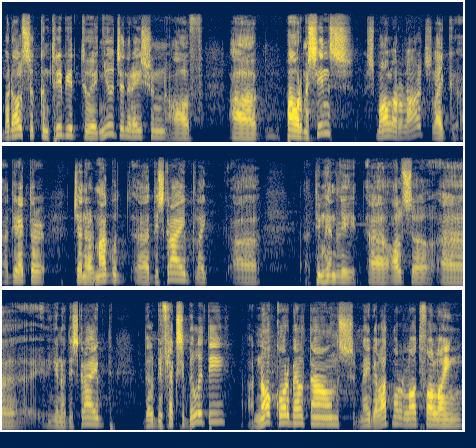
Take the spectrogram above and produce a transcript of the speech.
but also contribute to a new generation of uh, power machines, small or large, like uh, Director General Magwood uh, described, like uh, Tim Hanley uh, also uh, you know, described. There'll be flexibility, no core meltdowns, maybe a lot more load following.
